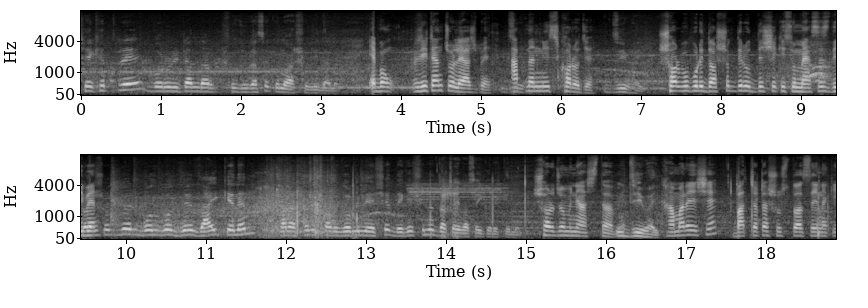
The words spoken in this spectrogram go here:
সেক্ষেত্রে গরু রিটার্ন দেওয়ার সুযোগ আছে কোনো অসুবিধা নেই। এবং রিটার্ন চলে আসবে আপনার নিজ খরচে। জি ভাই। সর্বোপরি দর্শকদের উদ্দেশ্যে কিছু মেসেজ দিবেন। দর্শকদের বলব যে যাই কেনেন সরাসরি সরজমিনে এসে দেখে শুনে যাচাই বাছাই করে কেনেন। সরজমিনে আসতে হবে। জি ভাই। খামারে এসে বাচ্চাটা সুস্থ আছে নাকি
